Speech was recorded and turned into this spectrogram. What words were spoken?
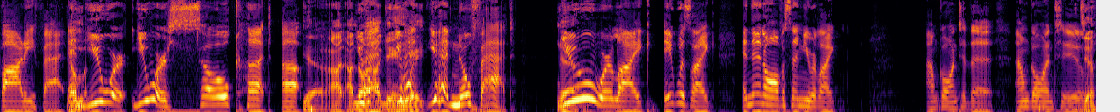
body fat, and I'm- you were you were so cut up. Yeah, I, I know you I gained you had, weight. You had no fat. Yeah. You were like, it was like, and then all of a sudden you were like, I'm going to the, I'm going to Gym.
